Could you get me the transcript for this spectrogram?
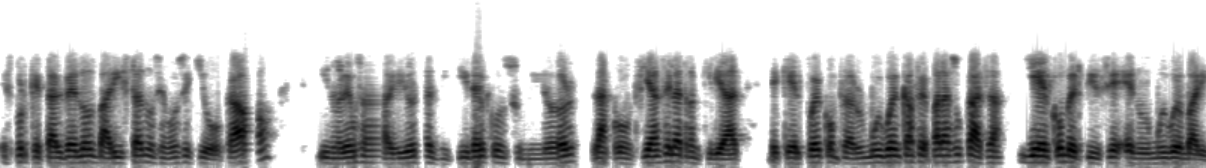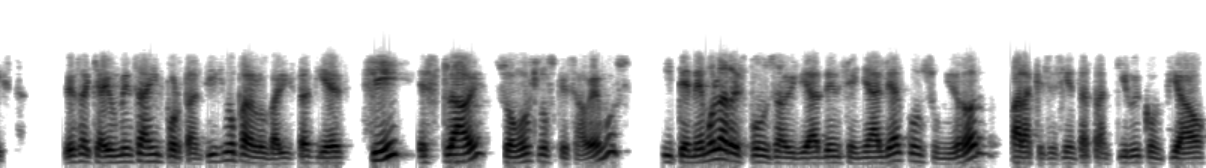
es porque tal vez los baristas nos hemos equivocado y no le hemos sabido transmitir al consumidor la confianza y la tranquilidad de que él puede comprar un muy buen café para su casa y él convertirse en un muy buen barista. Entonces aquí hay un mensaje importantísimo para los baristas y es, sí, es clave, somos los que sabemos y tenemos la responsabilidad de enseñarle al consumidor para que se sienta tranquilo y confiado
